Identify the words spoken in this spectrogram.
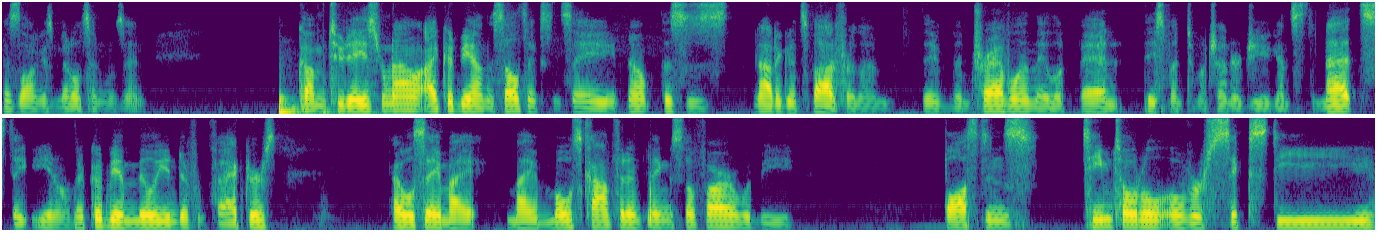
as long as Middleton was in. Come two days from now, I could be on the Celtics and say, nope, this is not a good spot for them. They've been traveling. They look bad. They spent too much energy against the Nets. They, you know, there could be a million different factors. I will say my my most confident thing so far would be Boston's team total over 60,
